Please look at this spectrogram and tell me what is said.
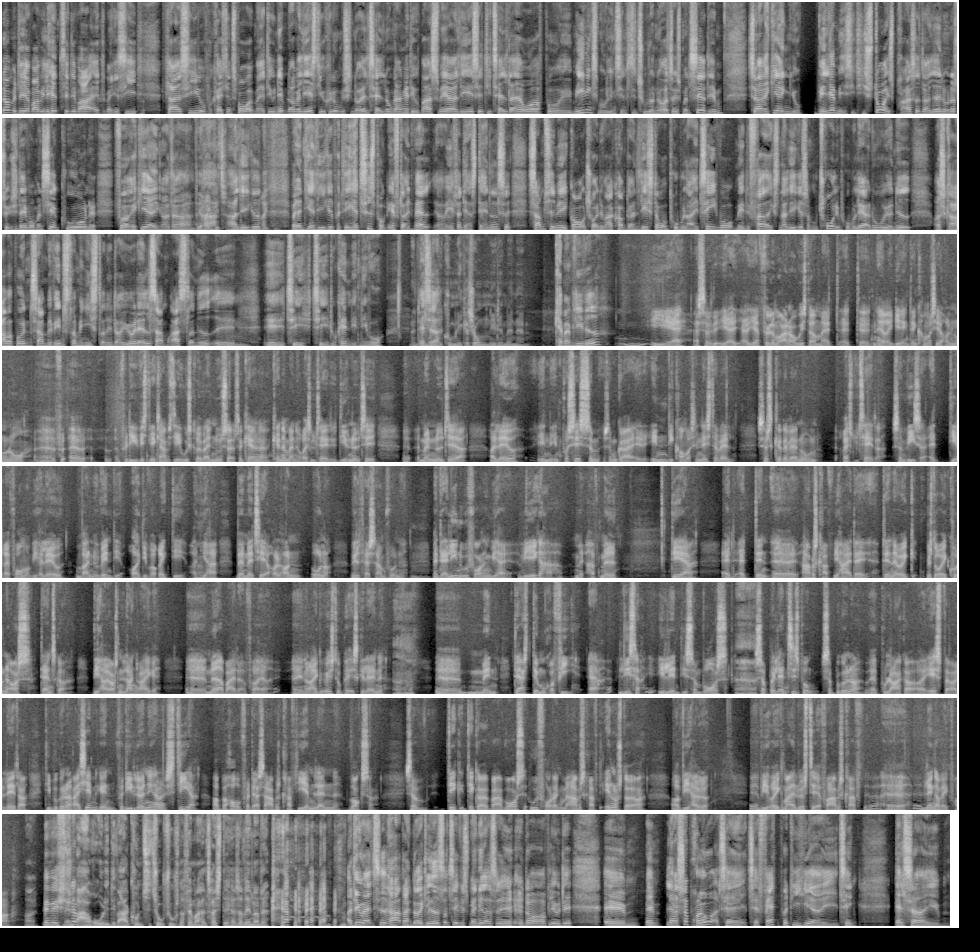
Nå, men det jeg bare ville hen til, det var, at man kan sige, plejer at sige jo på Christiansborg, at det er jo nemt nok at læse de økonomiske nøgletal. Nogle gange er det jo bare svært at læse de tal, der er over på meningsmålingsinstitutterne også. Hvis man ser dem, så er regeringen jo vælgermæssigt historisk presset. Der er lavet en undersøgelse i dag, hvor man ser kurvene for regeringer, der ja, har, har ligget, hvordan de har ligget på det her tidspunkt efter et valg og efter deres dannelse. Samtidig med i går, tror jeg det var, kom der en liste over popularitet, hvor Mette Frederiksen har ligget som utrolig populær, og nu ryger ned og skraber på den sammen med venstreministerne, der i øvrigt alle sammen rastler ned øh, mm. øh, til, til et ukendeligt niveau. Men det er altså, kommunikationen i det, men... Øh kan man blive ved? Ja, altså jeg, jeg, jeg føler mig ret overbevist om, at, at uh, den her regering, den kommer til at holde nogle år. Uh, for, uh, fordi hvis det er klart, hvis de udskriver valg nu, så, så kender, kender man jo resultatet. De er nødt til, uh, man er nødt til at, at lave en, en proces, som, som gør, at inden de kommer til næste valg, så skal der være nogle resultater, som viser, at de reformer, vi har lavet, var nødvendige, og at de var rigtige, og at de har været med til at holde hånden under velfærdssamfundet. Mm. Men der er lige en udfordring, vi, har, vi ikke har haft med, det er, at, at den øh, arbejdskraft, vi har i dag, den er jo ikke, består ikke kun af os danskere. Vi har jo også en lang række øh, medarbejdere fra øh, en række østeuropæiske lande. Uh-huh. Øh, men deres demografi er lige så elendig som vores. Uh-huh. Så på et eller andet tidspunkt, så begynder øh, polakker og æster og letter, de begynder at rejse hjem igen, fordi lønningerne stiger, og behov for deres arbejdskraft i hjemlandene vokser. Så det, det gør jo bare vores udfordring med arbejdskraft endnu større, og vi har jo vi har jo ikke meget lyst til at få arbejdskraft øh, længere væk fra. Nej. Men, hvis Men så... bare roligt, det var kun til 2055 det her, så vender det. og det er jo altid rart at noget at glæde sig til, hvis man ellers øh, når at opleve det. Øh, men lad os så prøve at tage, tage fat på de her øh, ting. Altså, øh,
